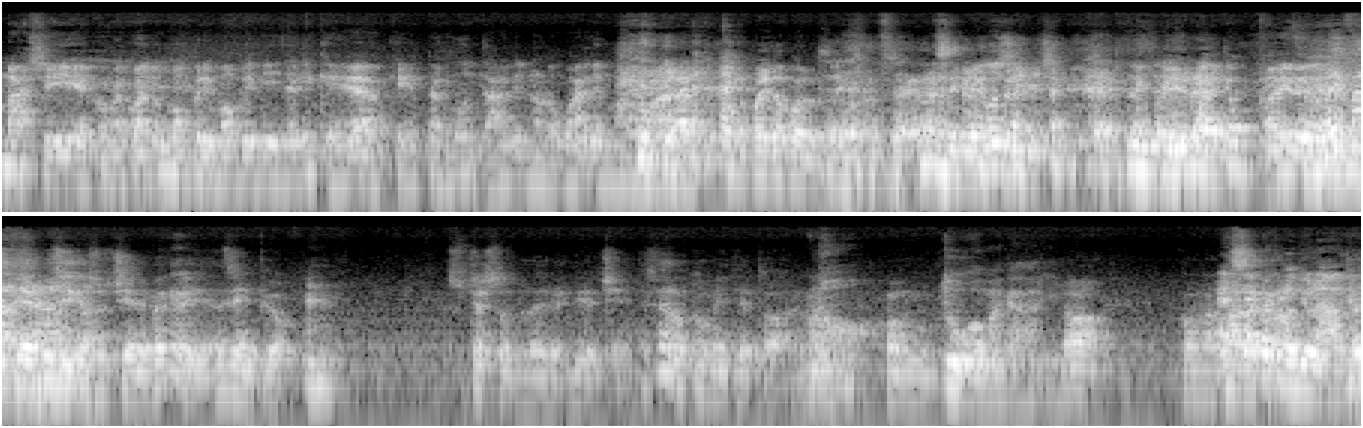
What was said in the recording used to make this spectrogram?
Ma sì, è come quando compri i mobili dell'Ikea che per montarli non lo guardi il manuale. Quando poi dopo cioè, una sedia così dici, pezzo. vedere. Ma infatti è così che succede, perché vedi, ad esempio, è successo di recente, si è rotto un ventilatore, no? No. Con, tuo magari. no, con una È sempre che- quello di un altro, È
